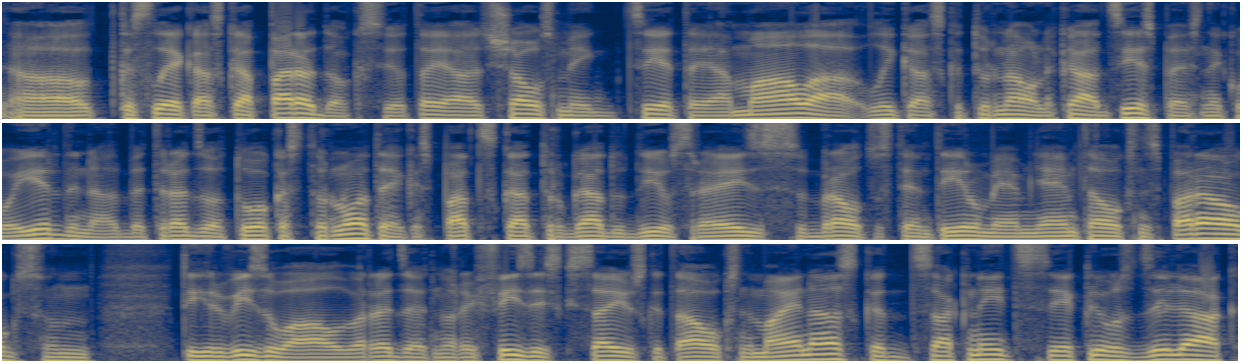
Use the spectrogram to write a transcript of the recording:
kas liekas kā paradoks, jo tajā šausmīgi cietajā mālā likās, ka tur nav nekādas iespējas neko irdināt, bet redzot to, kas tur notiek, es pats katru gadu divas reizes braucu uz tiem tīrumiem, ņēmu augsnes paraugus, un tīri vizuāli var redzēt, nu arī fiziski sajust, ka tā augsne mainās, kad saknītes iekļūst dziļāk,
